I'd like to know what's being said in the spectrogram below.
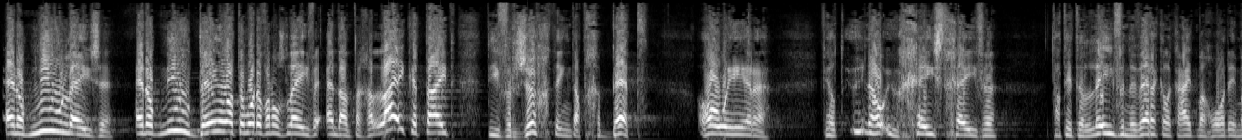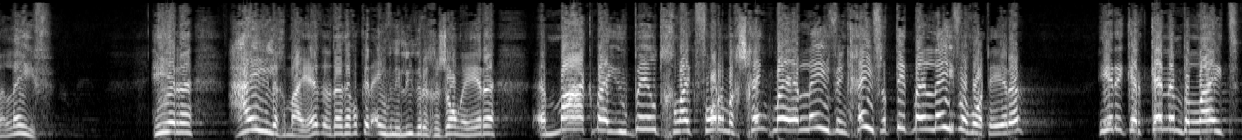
En opnieuw lezen. En opnieuw deel laten worden van ons leven. En dan tegelijkertijd die verzuchting, dat gebed. O Heere, wilt u nou uw geest geven dat dit een levende werkelijkheid mag worden in mijn leven? Heren, heilig mij. Hè? Dat heb ik ook in een van die liederen gezongen. Heren, maak mij uw beeld gelijkvormig. Schenk mij een leving. Geef dat dit mijn leven wordt, heren. Heer, ik herken een beleid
